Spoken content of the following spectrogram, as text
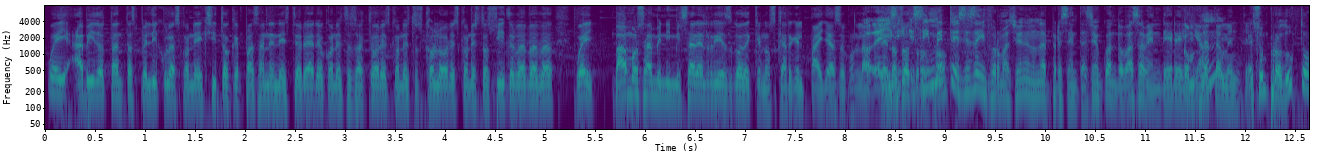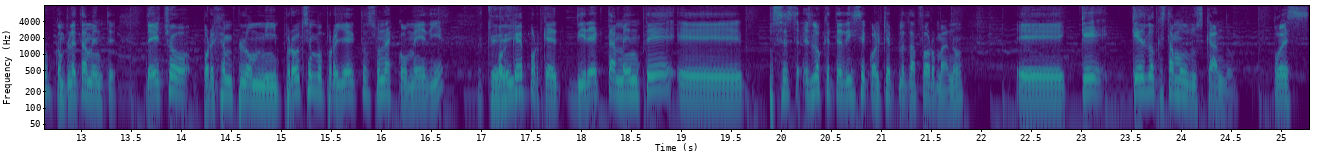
güey, ha habido tantas películas con éxito que pasan en este horario, con estos actores, con estos colores, con estos filtros, bla, bla, bla. Güey, vamos a minimizar el riesgo de que nos cargue el payaso con la de si- nosotros, si ¿no? metes esa información en una presentación cuando vas a vender el guion, completamente. Es un producto. Completamente. De hecho, por ejemplo, mi próximo proyecto es una comedia. ¿Por qué? Porque directamente, eh, pues es, es lo que te dice cualquier plataforma, ¿no? Eh, ¿qué, ¿Qué es lo que estamos buscando? Pues,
